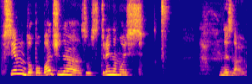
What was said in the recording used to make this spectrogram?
Всім до побачення. Зустрінемось. Не знаю.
